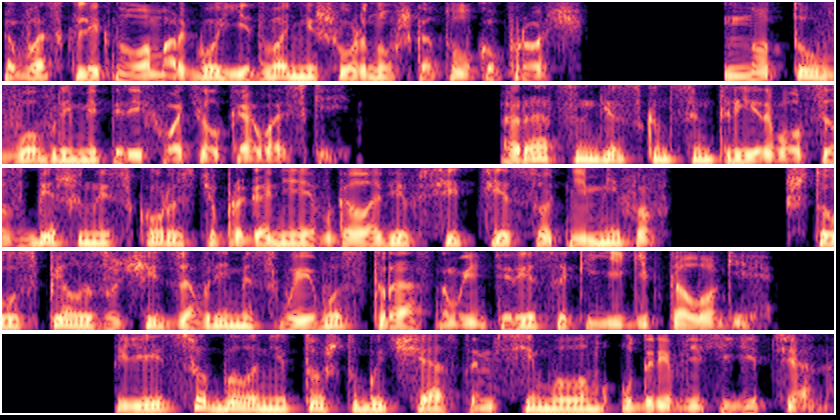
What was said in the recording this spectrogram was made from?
Воскликнула Марго, едва не швырнув шкатулку прочь. Но ту вовремя перехватил Ковальский. Ратцингер сконцентрировался с бешеной скоростью, прогоняя в голове все те сотни мифов, что успел изучить за время своего страстного интереса к египтологии. Яйцо было не то чтобы частым символом у древних египтян,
